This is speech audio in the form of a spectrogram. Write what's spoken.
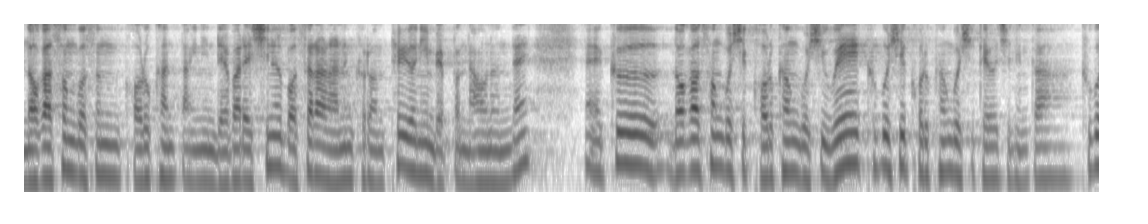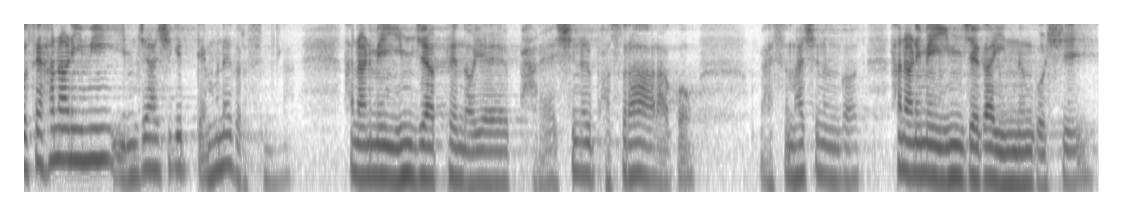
너가 선 곳은 거룩한 땅이니 내 발에 신을 벗어라라는 그런 표현이 몇 번 나오는데 그 너가 선 곳이 거룩한 곳이 왜 그곳이 거룩한 곳이 되어지는가? 그곳에 하나님이 임재하시기 때문에 그렇습니다. 하나님의 임재 앞에 너의 발에 신을 벗으라라고 말씀하시는 것, 하나님의 임재가 있는 곳이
